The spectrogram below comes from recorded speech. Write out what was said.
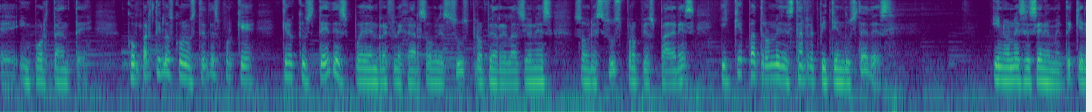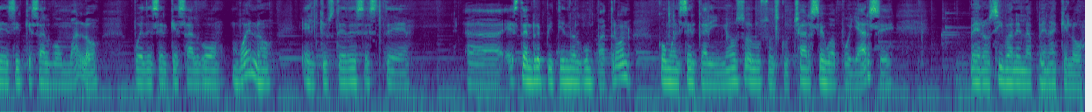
eh, importante compartirlos con ustedes porque creo que ustedes pueden reflejar sobre sus propias relaciones, sobre sus propios padres y qué patrones están repitiendo ustedes. Y no necesariamente quiere decir que es algo malo, puede ser que es algo bueno el que ustedes este, uh, estén repitiendo algún patrón, como el ser cariñosos o escucharse o apoyarse, pero sí vale la pena que lo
